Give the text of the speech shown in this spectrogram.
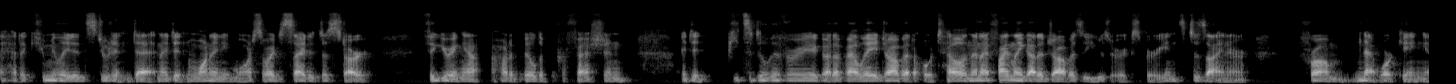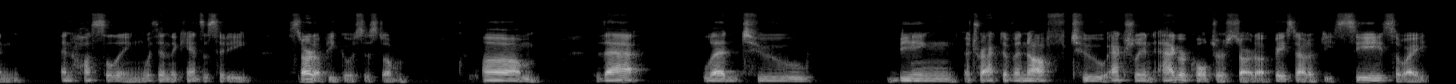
I had accumulated student debt and I didn't want any more. So I decided to start figuring out how to build a profession. I did pizza delivery, I got a valet job at a hotel, and then I finally got a job as a user experience designer from networking and, and hustling within the Kansas City startup ecosystem. Um, that led to being attractive enough to actually an agriculture startup based out of DC. So I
